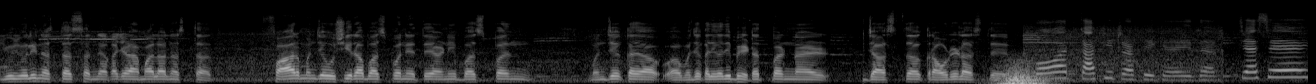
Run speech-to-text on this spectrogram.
युजली नसतात संध्याकाळच्या टायमाला नसतात. फार म्हणजे उशिरा बस पण येते आणि बस पण म्हणजे क म्हणजे कधी कधी भेटत पण नाही जास्त क्राऊडेड असते. बहुत काफ़ी ट्रैफिक है इधर. जैसे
